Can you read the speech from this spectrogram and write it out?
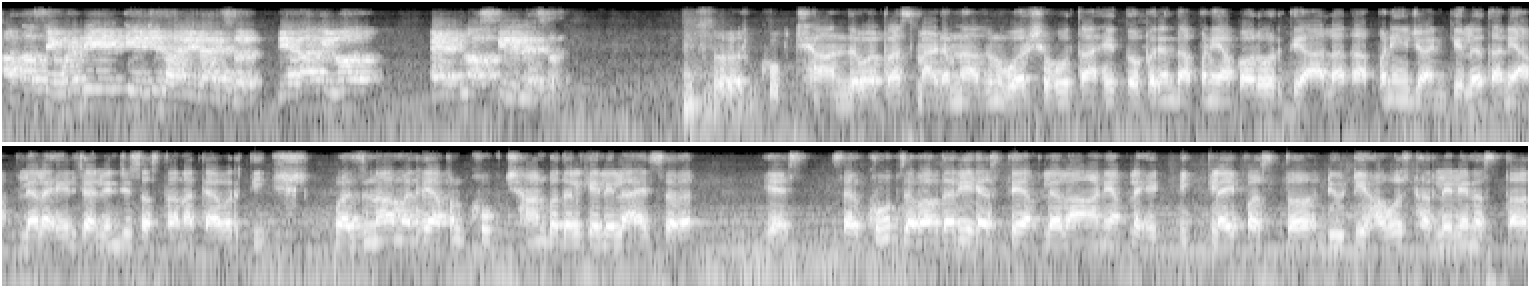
आता सेव्हन्टी एट के जी झालेला आहे सर तेरा किलो फॅट लॉस केलेलं आहे सर सर खूप छान. जवळपास मॅडमना अजून वर्ष होत आहे तोपर्यंत आपण या कॉलवरती आलात आपणही जॉईन केलं आणि आपल्याला हेल्थ चॅलेंजेस असताना त्यावरती वजनामध्ये आपण खूप छान बदल केलेला आहे सर. येस सर खूप जबाबदारी असते आपल्याला आणि आपलं हेक्टिक लाईफ असतं. ड्युटी हाऊस ठरलेले नसतात.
